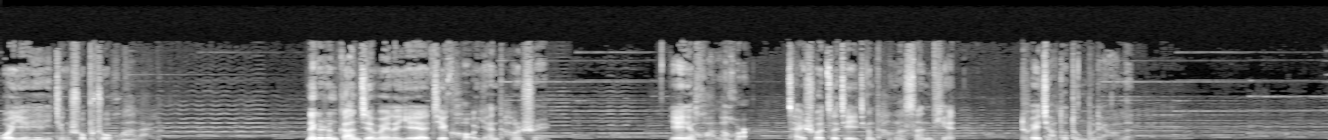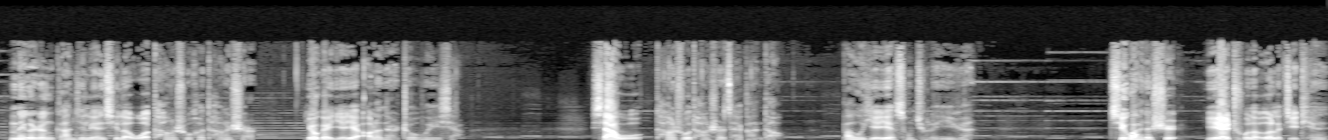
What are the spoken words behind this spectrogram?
我爷爷已经说不出话来了。那个人赶紧喂了爷爷几口盐糖水。爷爷缓了会儿，才说自己已经躺了三天，腿脚都动不了了。那个人赶紧联系了我堂叔和堂婶，又给爷爷熬了点粥喂下。下午，堂叔堂婶才赶到，把我爷爷送去了医院。奇怪的是，爷爷除了饿了几天，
